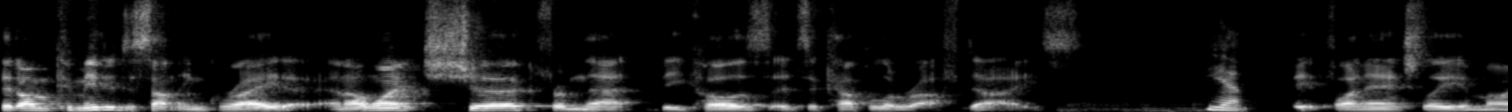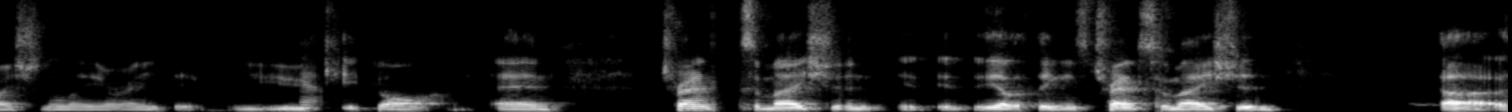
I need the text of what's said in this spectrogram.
but I'm committed to something greater and I won't shirk from that because it's a couple of rough days, Yeah. financially, emotionally, or anything. You, you Yeah. kick on. And transformation, it, it- the other thing is transformation uh,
